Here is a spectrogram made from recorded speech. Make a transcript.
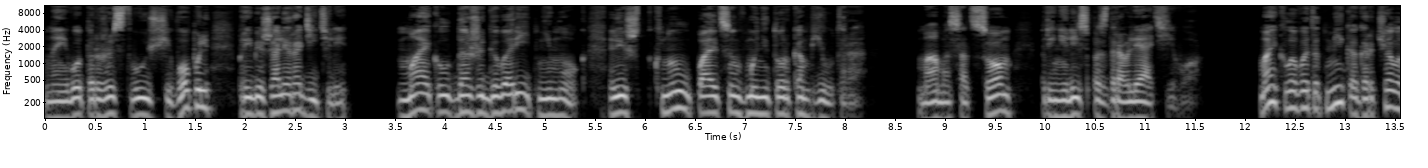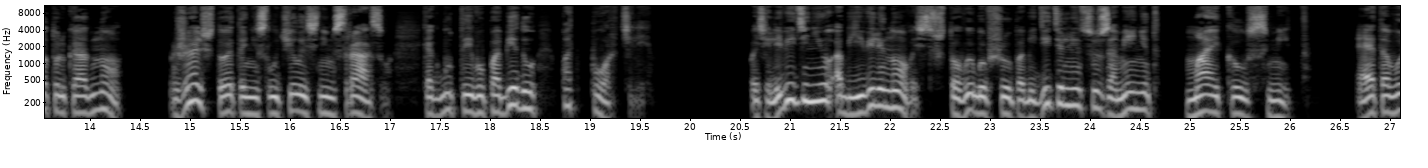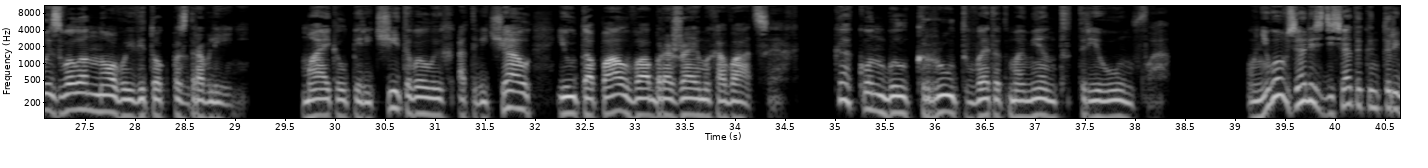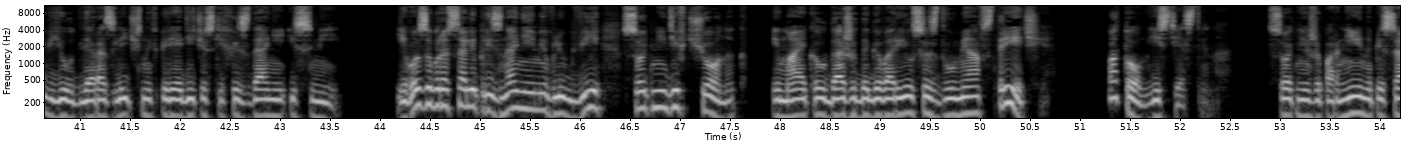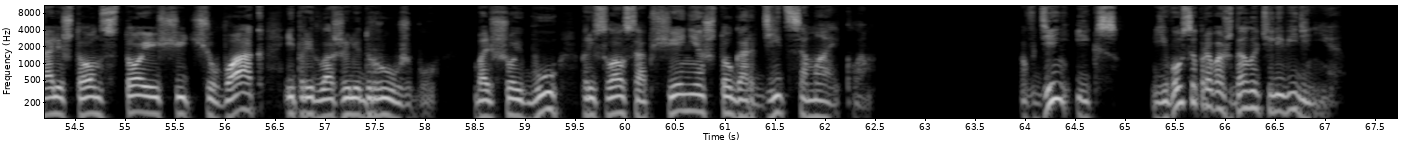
На его торжествующий вопль прибежали родители. Майкл даже говорить не мог, лишь ткнул пальцем в монитор компьютера. Мама с отцом принялись поздравлять его. Майкла в этот миг огорчало только одно. Жаль, что это не случилось с ним сразу, как будто его победу подпортили. По телевидению объявили новость, что выбывшую победительницу заменит Майкл Смит. Это вызвало новый виток поздравлений. Майкл перечитывал их, отвечал и утопал в воображаемых овациях. Как он был крут в этот момент триумфа. У него взялись десяток интервью для различных периодических изданий и СМИ. Его забросали признаниями в любви сотни девчонок, и Майкл даже договорился с двумя о встрече. Потом, естественно. Сотни же парней написали, что он стоящий чувак, и предложили дружбу. Большой Бу прислал сообщение, что гордится Майклом. В день Икс его сопровождало телевидение.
